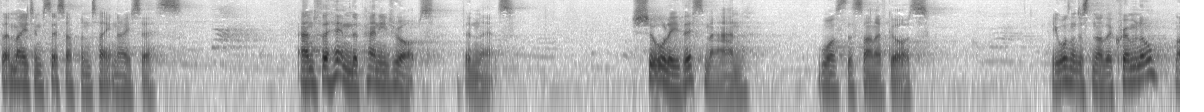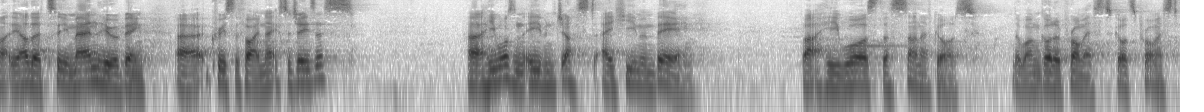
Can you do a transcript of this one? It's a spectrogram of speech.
that made him sit up and take notice. And for him, the penny dropped, didn't it? Surely this man was the Son of God. He wasn't just another criminal like the other two men who were being uh, crucified next to Jesus. Uh, he wasn't even just a human being, but he was the Son of God, the one God had promised, God's promised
